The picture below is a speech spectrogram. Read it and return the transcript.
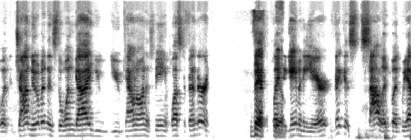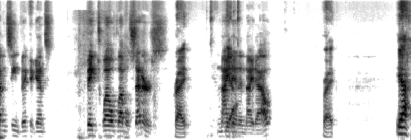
what John Newman is the one guy you you count on as being a plus defender, and Vic, played yeah. the game in a year. Vic is solid, but we haven't seen Vic against Big 12 level centers right. Night Yeah. in and night out. Right. Yeah,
